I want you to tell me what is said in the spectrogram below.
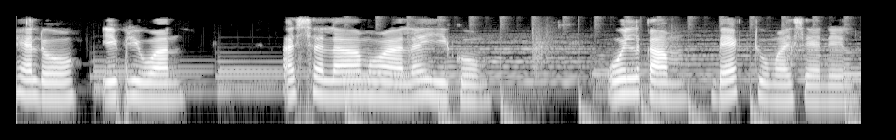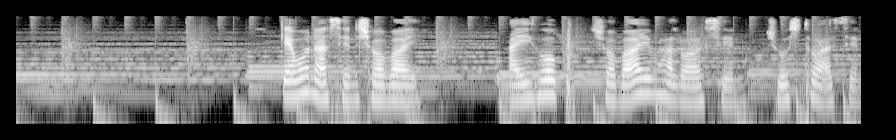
হ্যালো এভরিওয়ান আসসালামু আলাইকুম welcome back to my channel কেমন আছেন সবাই? আই হোপ সবাই ভালো আছেন, সুস্থ আছেন।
